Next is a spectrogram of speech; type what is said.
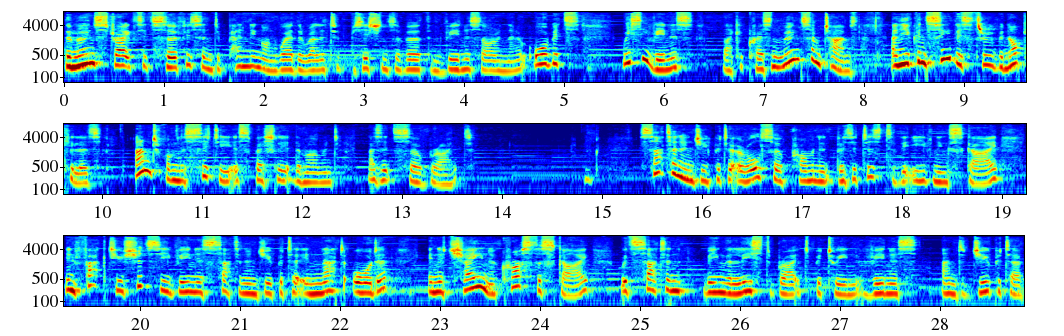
The Moon strikes its surface, and depending on where the relative positions of Earth and Venus are in their orbits, we see Venus like a crescent moon sometimes. And you can see this through binoculars and from the city, especially at the moment, as it's so bright. Saturn and Jupiter are also prominent visitors to the evening sky. In fact, you should see Venus, Saturn, and Jupiter in that order, in a chain across the sky, with Saturn being the least bright between Venus and Jupiter.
